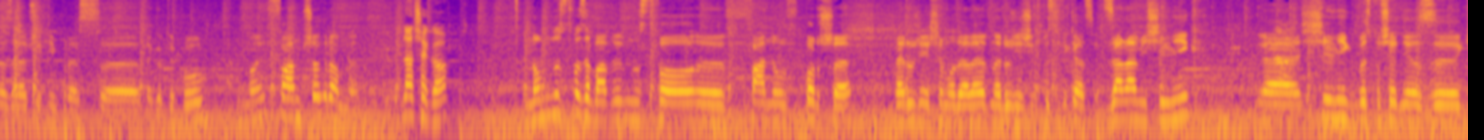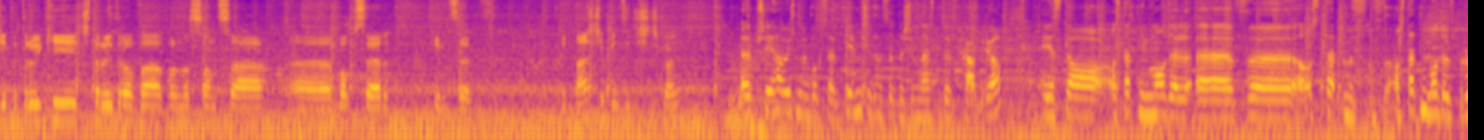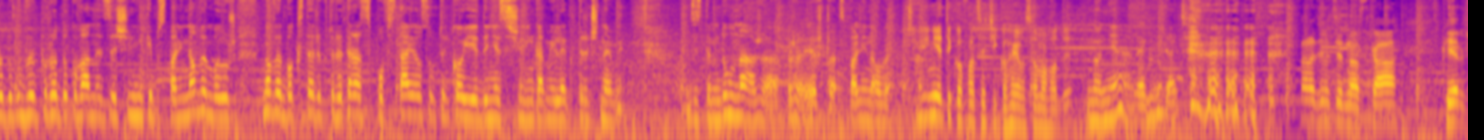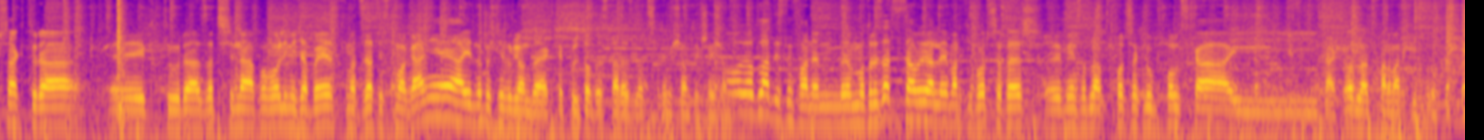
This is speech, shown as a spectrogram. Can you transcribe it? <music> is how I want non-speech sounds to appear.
jedna z najlepszych imprez e, tego typu. No i fan przeogromny. Dlaczego? No mnóstwo zabawy, mnóstwo e, fanów Porsche, najróżniejsze modele w najróżniejszych specyfikacjach. Za nami silnik, e, silnik bezpośrednio z GT3, 4-litrowa, wolnosąca, e, Boxer 515, 510 koni. E, Przyjechałyśmy Boxerkiem 718 w Cabrio. Jest to ostatni model, e, w, osta, w, w, ostatni model wyprodukowany ze silnikiem spalinowym, bo już nowe Boxery, które teraz powstają, są tylko i jedynie z silnikami elektrycznymi. Więc jestem dumna, że, że jeszcze spalinowy. Czyli nie tylko faceci kochają samochody? No nie, jak widać. <laughs> Stara 911, pierwsza, która, która zaczyna powoli mieć ABS, klimatyzację, wspomaganie, a jednocześnie wygląda jak te kultowe stare z lat 70 60 no, Od lat jestem fanem motoryzacji całej, ale marki Porsche też, y, więc od lat Porsche Klub Polska i, i tak, od lat fan marki po prostu.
